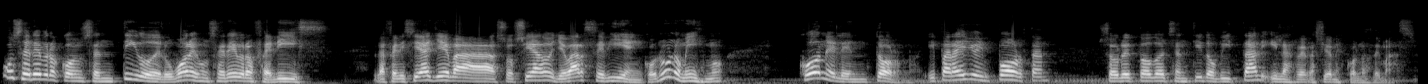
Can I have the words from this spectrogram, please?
Un cerebro con sentido del humor es un cerebro feliz. La felicidad lleva asociado llevarse bien con uno mismo, con el entorno, y para ello importan sobre todo el sentido vital y las relaciones con los demás.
